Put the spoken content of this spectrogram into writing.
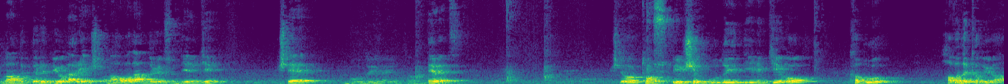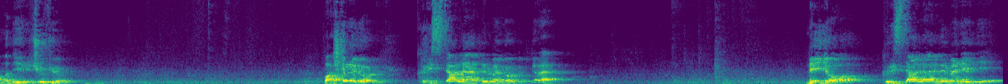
kullandıkları diyorlar ya işte onu havalandırıyorsun diyelim ki işte Buğdayın evet işte o toz e, şey buğdayın diyelim ki o kabuğu havada kalıyor ama diğeri çöküyor. Başka ne gördük? Kristallendirme gördük değil mi? Neydi o? Kristallendirme neydi?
